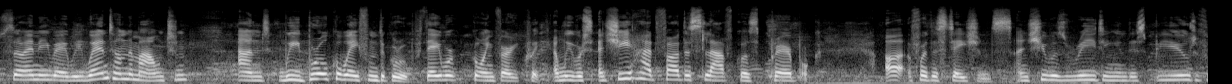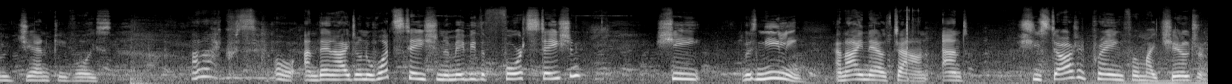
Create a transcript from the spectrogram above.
So, anyway, we went on the mountain and we broke away from the group. They were going very quick, and we were, and she had Father Slavko's prayer book uh, for the stations, and she was reading in this beautiful, gentle voice. And I could, oh, and then I don't know what station, and maybe the fourth station, she was kneeling, and I knelt down, and she started praying for my children,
